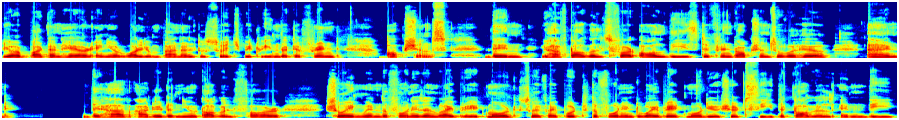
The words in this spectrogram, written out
your button here in your volume panel to switch between the different options. Then you have toggles for all these different options over here and they have added a new toggle for showing when the phone is in vibrate mode. So if I put the phone into vibrate mode you should see the toggle in the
